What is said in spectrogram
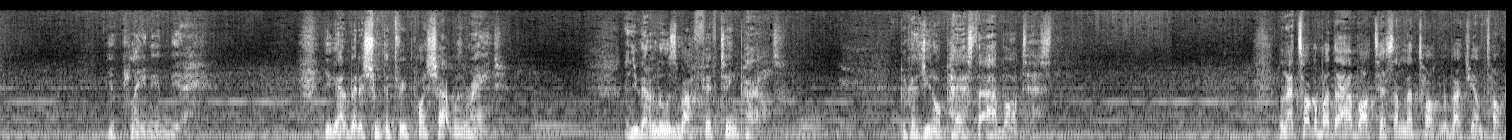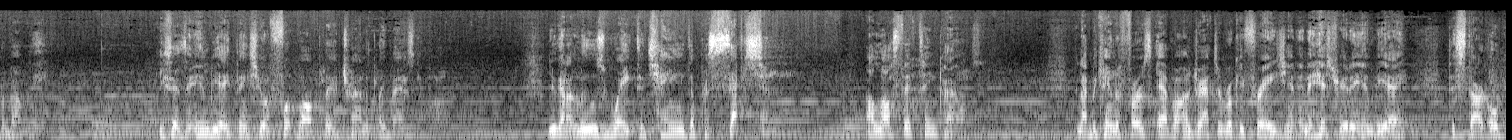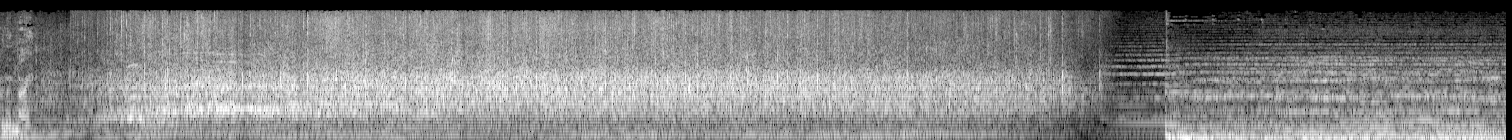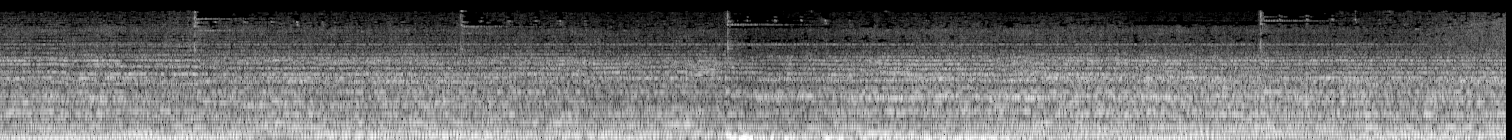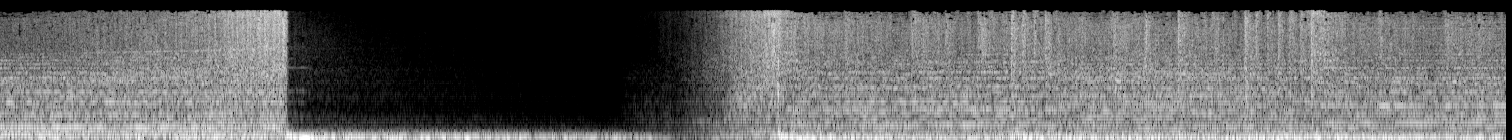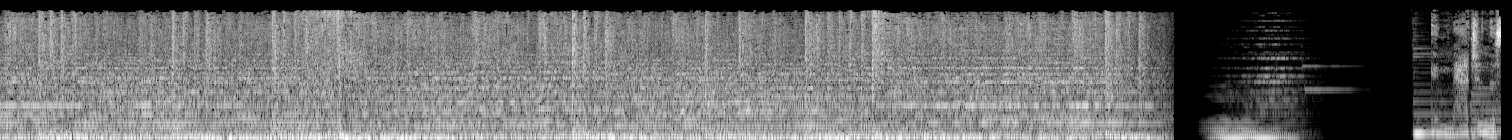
you'll play in the NBA. You got to better shoot the three point shot with range. And you got to lose about 15 pounds because you don't pass the eyeball test. When I talk about the eyeball test, I'm not talking about you, I'm talking about me. He says the NBA thinks you're a football player trying to play basketball. You got to lose weight to change the perception. I lost 15 pounds. And I became the first ever undrafted rookie free agent in the history of the NBA to start opening night.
